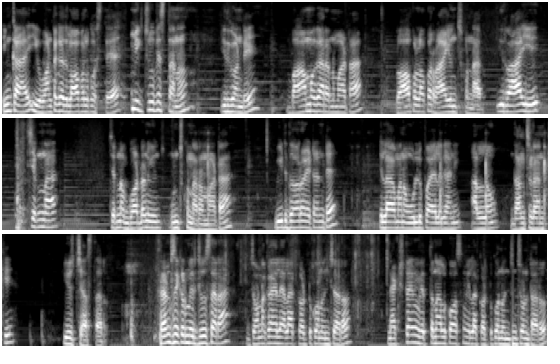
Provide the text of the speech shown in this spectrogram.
ఇంకా ఈ వంటగది లోపలికి వస్తే మీకు చూపిస్తాను. ఇదిగోండి బామ్మగారు అనమాట లోపల ఒక రాయి ఉంచుకున్నారు. ఈ రాయి చిన్న చిన్న గొడ్డను ఉంచు- ఉంచుకున్నారన్నమాట. వీటి ద్వారా ఏంటంటే ఇలా మనం ఉల్లిపాయలు కానీ అల్లం దంచడానికి యూజ్ చేస్తారు. ఫ్రెండ్స్ ఇక్కడ మీరు చూసారా? జొన్నకాయలు ఎలా కట్టుకొని ఉంచారో. నెక్స్ట్ టైం విత్తనాల కోసం ఇలా కట్టుకొని ఉంచుంటారు.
